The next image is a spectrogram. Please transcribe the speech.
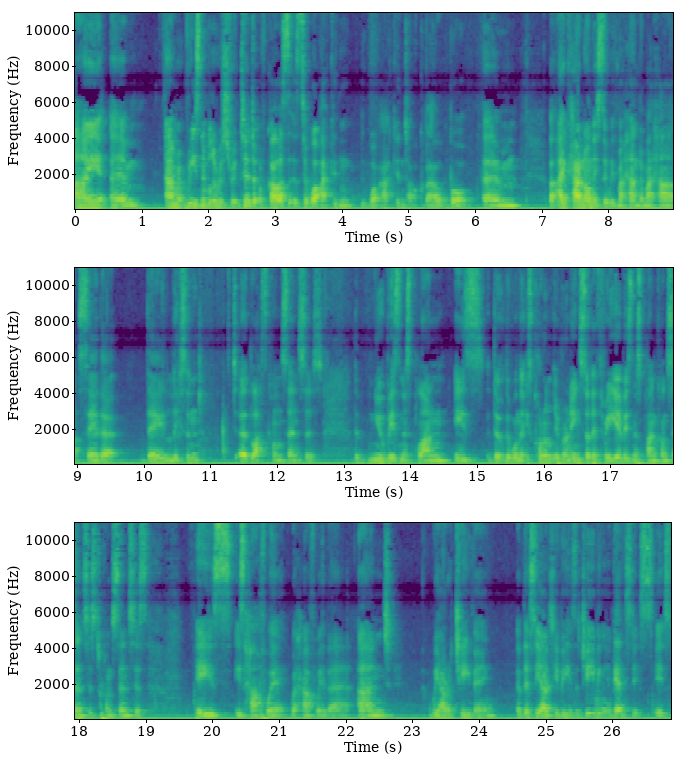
i um am reasonably restricted of course as to what i can what i can talk about but um but i can honestly with my hand on my heart say that they listened to, at last consensus the new business plan is the, the one that is currently running so the three year business plan consensus to consensus is is halfway. We're halfway there, and we are achieving. The CITB is achieving against its its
